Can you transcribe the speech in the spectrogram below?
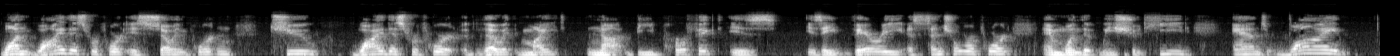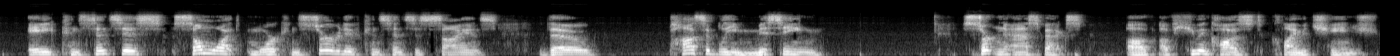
one, why this report is so important, two, why this report, though it might not be perfect, is is a very essential report and one that we should heed, and why a consensus, somewhat more conservative consensus science, though possibly missing certain aspects of, of human caused climate change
